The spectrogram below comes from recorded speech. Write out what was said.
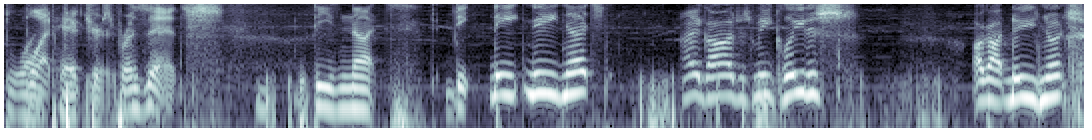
Blood, Blood Pictures presents These nuts. D D D nuts. Hey guys, it's me, Cletus. I got these nuts.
